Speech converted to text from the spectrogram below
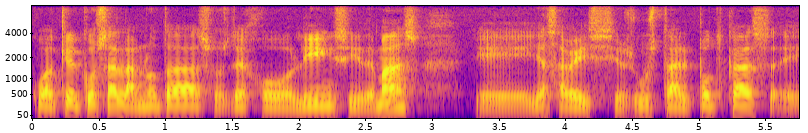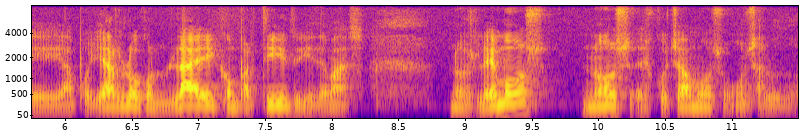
Cualquier cosa en las notas os dejo links y demás. Eh, ya sabéis, si os gusta el podcast, eh, apoyarlo con un like, compartir y demás. Nos leemos, nos escuchamos. Un saludo.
